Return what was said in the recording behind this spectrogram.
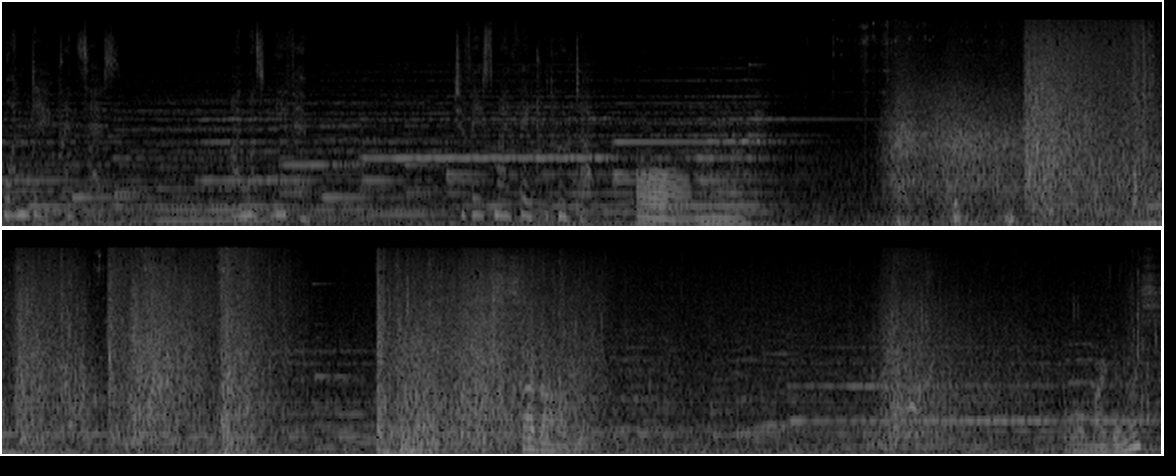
One day, Princess, I must leave him to face my fate with Ruta. Oh, man. Sidon. Oh my goodness.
